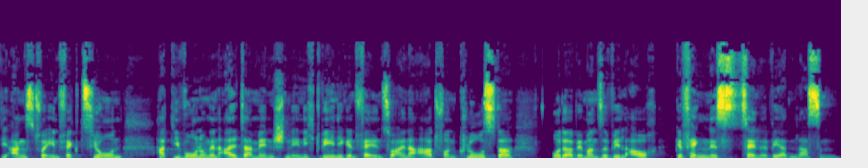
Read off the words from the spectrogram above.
Die Angst vor Infektion hat die Wohnungen alter Menschen in nicht wenigen Fällen zu einer Art von Kloster oder, wenn man so will, auch Gefängniszelle werden lassen.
